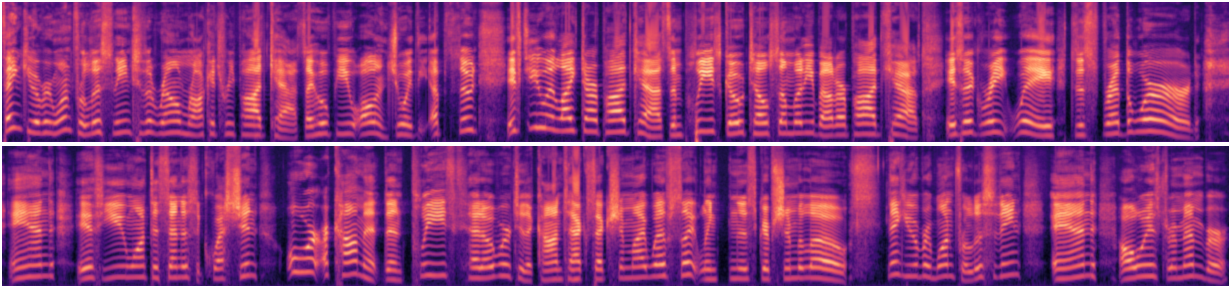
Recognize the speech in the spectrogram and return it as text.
Thank you everyone for listening to the Realm Rocketry podcast. I hope you all enjoyed the episode. If you liked our podcast, then please go tell somebody about our podcast. It's a great way to spread the word. And if you want to send us a question or a comment, then please head over to the contact section of my website linked in the description below. Thank you everyone for listening and always remember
